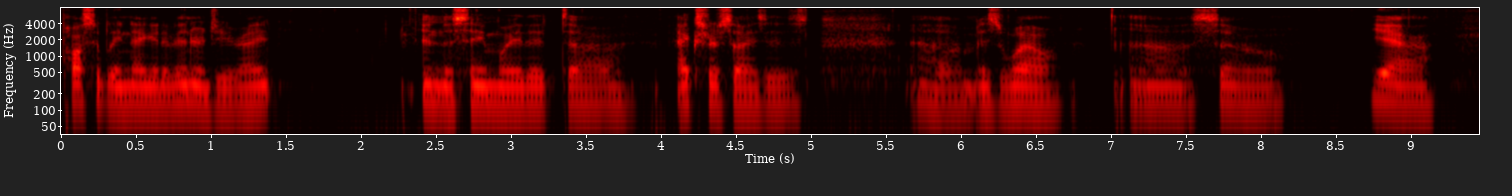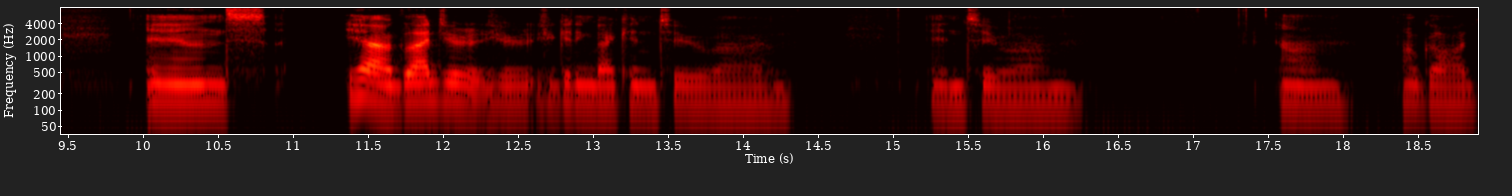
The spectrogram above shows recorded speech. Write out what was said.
possibly negative energy, right? In the same way that uh, exercises um, as well. Uh, so, yeah, and yeah, glad you're you're you're getting back into uh, into um, um oh God,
